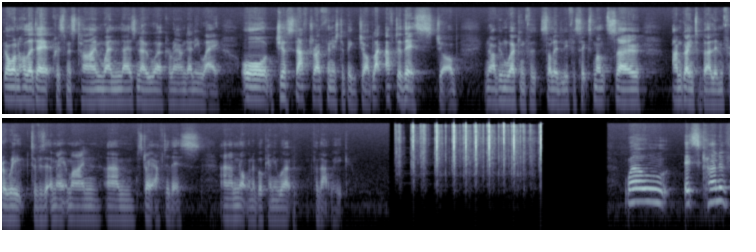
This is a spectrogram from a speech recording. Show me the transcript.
go on holiday at Christmas time when there's no work around anyway, or just after I've finished a big job. Like after this job, you know, I've been working for solidly for six months, so I'm going to Berlin for a week to visit a mate of mine um, straight after this, and I'm not going to book any work for that week. Well, it's kind of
